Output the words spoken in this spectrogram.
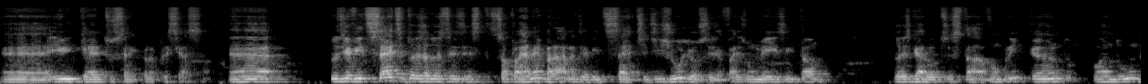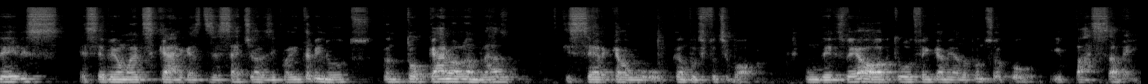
é, e o inquérito segue para apreciação. É, no dia 27, dois adolescentes, só para relembrar, no dia 27 de julho, ou seja, faz um mês então, dois garotos estavam brincando quando um deles recebeu uma descarga às 17 horas e 40 minutos, quando tocaram o alambrado que cerca o, o campo de futebol. Um deles veio a óbito, o outro foi encaminhado ao pronto-socorro e passa bem.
